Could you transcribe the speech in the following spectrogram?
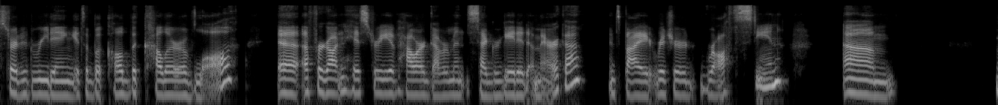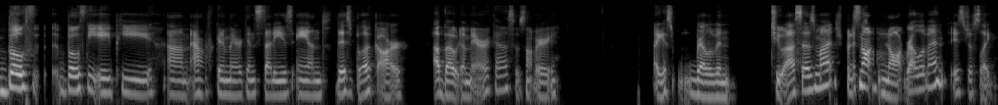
started reading, it's a book called The Color of Law, uh, A Forgotten History of How Our Government Segregated America. It's by Richard Rothstein. Um, both both the AP um, African American Studies and this book are about America, so it's not very, I guess, relevant to us as much, but it's not not relevant. It's just like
